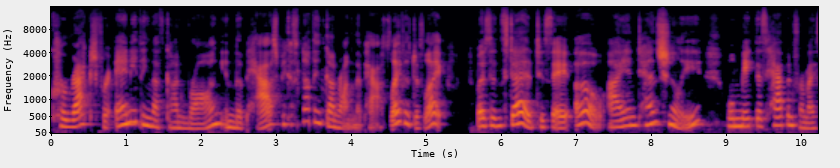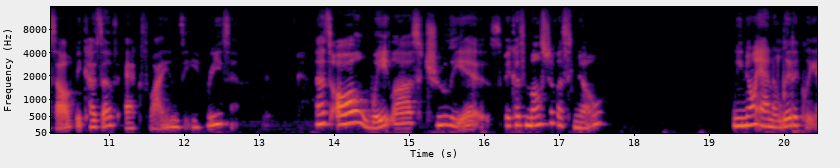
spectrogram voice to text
correct for anything that's gone wrong in the past because nothing's gone wrong in the past. Life is just life but instead to say, oh, I intentionally will make this happen for myself because of X, Y, and Z reason. That's all weight loss truly is because most of us know. We know analytically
